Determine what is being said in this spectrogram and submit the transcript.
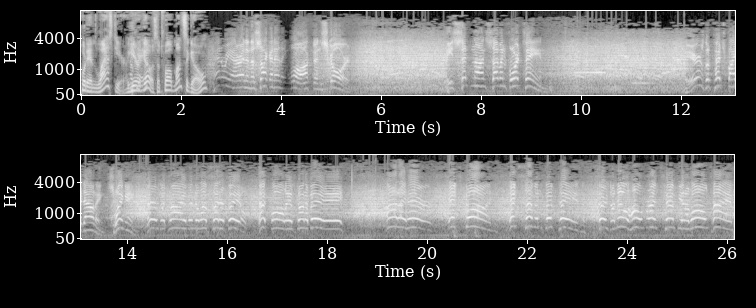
put in last year, a year ago, so 12 months ago. Henry Aaron in the second inning walked and scored. He's sitting on 7-14. Here's the pitch by Downing. Swinging. There's a drive into left center field. That ball is going to be out of here. It's gone. It's 7-15. There's a new home run champion of all time,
